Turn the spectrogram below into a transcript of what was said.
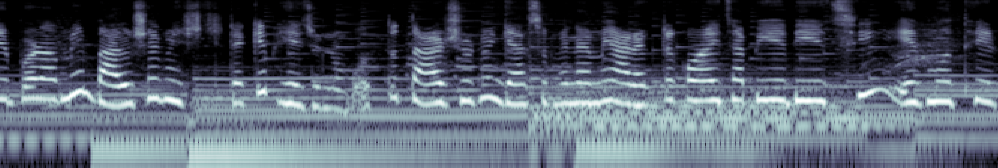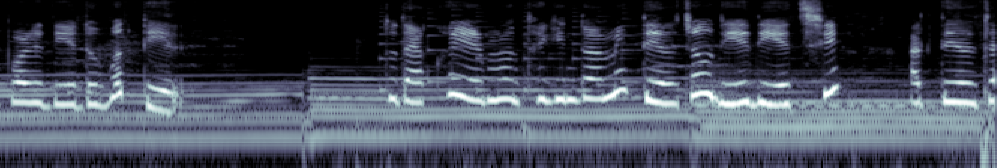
এরপর আমি বালুসা মিষ্টিটাকে ভেজে নেব। তো তার জন্য গ্যাস ওভেনে আমি আরেকটা কড়াই চাপিয়ে দিয়েছি। এর মধ্যে এরপরে দিয়ে দেবো তেল। তো দেখো এর মধ্যে কিন্তু আমি তেলটাও দিয়ে দিয়েছি। আর তেলটা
